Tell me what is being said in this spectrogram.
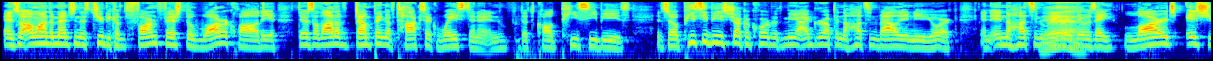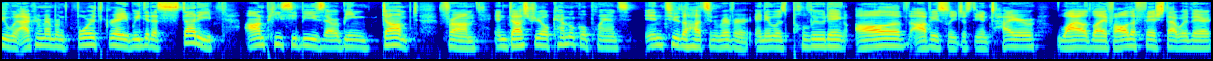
And so I wanted to mention this too because farm fish, the water quality, there's a lot of dumping of toxic waste in it, and that's called PCBs. And so PCBs struck a chord with me. I grew up in the Hudson Valley in New York, and in the Hudson River, Yeah. there was a large issue. When I can remember in fourth grade, we did a study on PCBs that were being dumped from industrial chemical plants into the Hudson River, and it was polluting all of obviously just the entire wildlife, all the fish that were there.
